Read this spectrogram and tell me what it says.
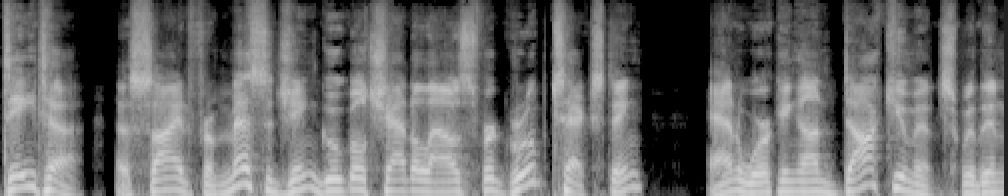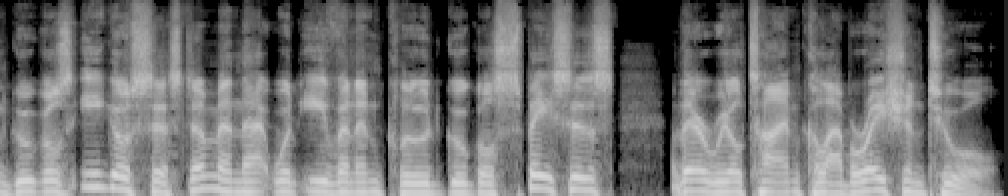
data. Aside from messaging, Google Chat allows for group texting and working on documents within Google's ecosystem, and that would even include Google Spaces, their real-time collaboration tool.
